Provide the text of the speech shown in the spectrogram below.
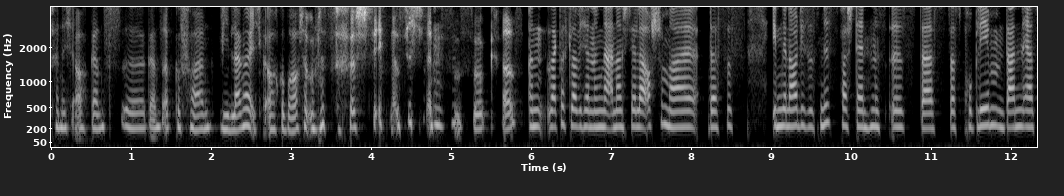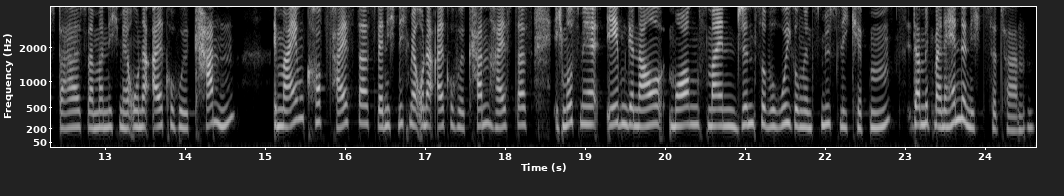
fand ich auch ganz, äh, ganz abgefahren, wie lange ich auch gebraucht habe, um das zu verstehen. Also ich finde, es ist so krass. Und sagt das, glaube ich, an irgendeiner anderen Stelle auch schon mal, dass es eben genau dieses Missverständnis ist, dass das Problem dann erst da ist, wenn man nicht mehr ohne Alkohol kann. In meinem Kopf heißt das, wenn ich nicht mehr ohne Alkohol kann, heißt das, ich muss mir eben genau morgens meinen Gin zur Beruhigung ins Müsli kippen, damit meine Hände nicht zittern.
